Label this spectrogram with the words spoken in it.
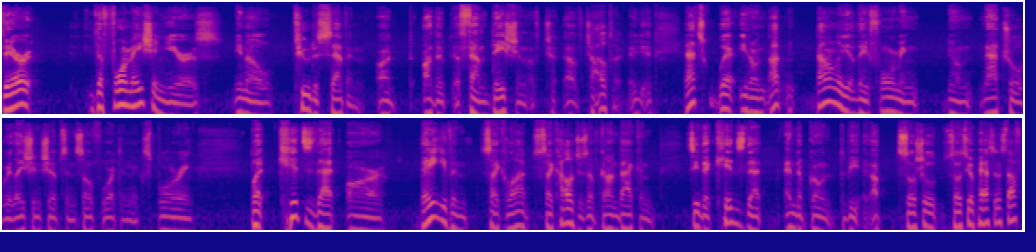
there, the formation years, you know, two to seven are are the, the foundation of ch- of childhood. It- it- that's where you know not not only are they forming you know natural relationships and so forth and exploring, but kids that are they even psycholo- psychologists have gone back and see the kids that end up going to be up social sociopaths and stuff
